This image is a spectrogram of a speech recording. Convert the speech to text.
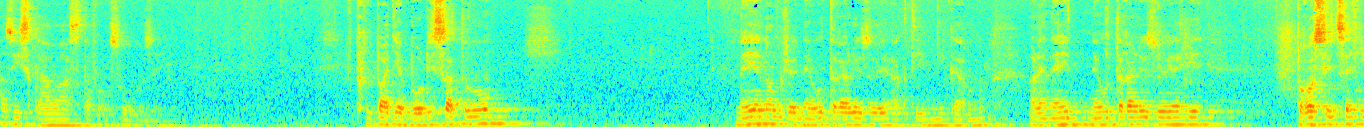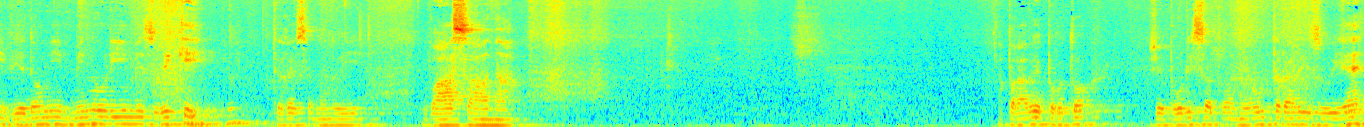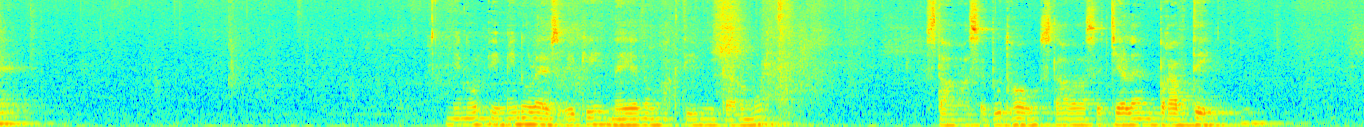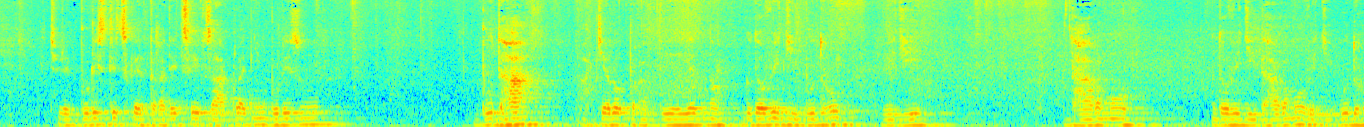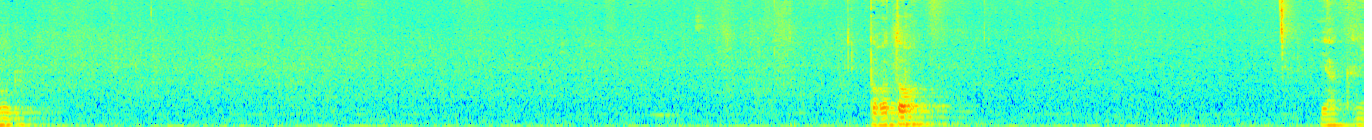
a získává stav osvobození. V případě bodhisattva nejenom, že neutralizuje aktivní karmu, ale neutralizuje i prosycení vědomí minulými zvyky, které se jmenují vásána. A právě proto, že bodhisattva neutralizuje i minulé zvyky, nejenom aktivní karmu, stává se budhou, stává se tělem pravdy. Čili v buddhistické tradici, v základním buddhismu, Buddha a tělo pravdy je jedno. Kdo vidí Budhu, vidí dharmu. Kdo vidí dharmu, vidí Budhu. Proto, jak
